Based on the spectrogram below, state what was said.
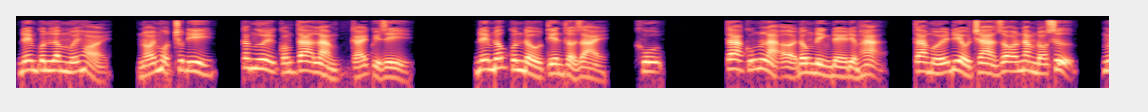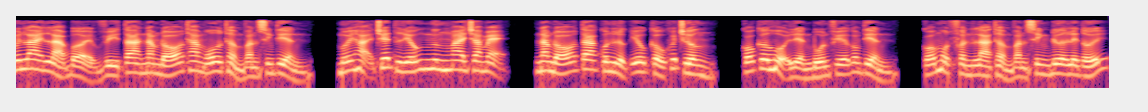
đêm quân lâm mới hỏi, nói một chút đi, các ngươi con ta làm cái quỷ gì. Đêm đốc quân đầu tiên thở dài, khu. Ta cũng là ở Đông Đình đề điểm hạ, ta mới điều tra rõ năm đó sự, nguyên lai là bởi vì ta năm đó tham ô thẩm văn sinh tiền, mới hại chết liếu ngưng mai cha mẹ, năm đó ta quân lực yêu cầu khuyết trường, có cơ hội liền bốn phía gom tiền, có một phần là thẩm văn sinh đưa lên tới,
